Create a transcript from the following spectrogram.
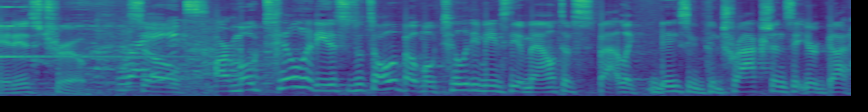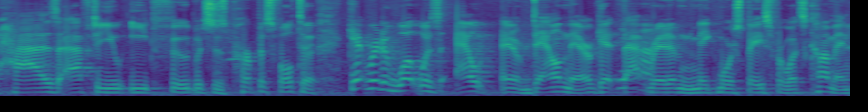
It is true. So our motility, this is what it's all about. Motility means the amount of spat, like basic contractions that your gut has after you eat food, which is purposeful to get rid of what was out you know, down there, get that rid of and make more space for what's coming.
